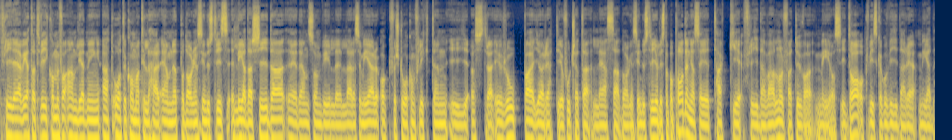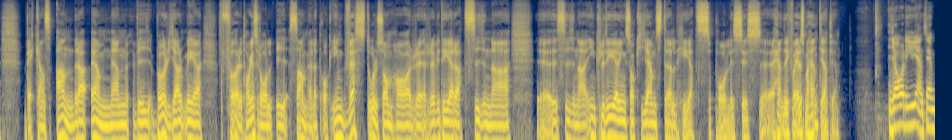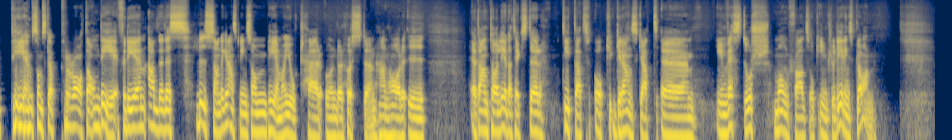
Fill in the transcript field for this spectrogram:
Frida, jag vet att vi kommer få anledning att återkomma till det här ämnet på Dagens Industris ledarsida. Eh, den som vill lära sig mer och förstå konflikten i östra Europa gör rätt i att fortsätta läsa Dagens Industri och lyssna på podden. Jag säger tack Frida Wallnor för att du var med oss idag och vi ska gå vidare med veckans andra ämnen. Vi börjar med företagens roll i samhället och Investor som har reviderat sina, eh, sina inkluderings och jämställdhetspolicys. Eh, Henrik, vad är det som har hänt egentligen? Ja, det är ju egentligen PM som ska prata om det, för det är en alldeles lysande granskning som PM har gjort här under hösten. Han har i ett antal ledartexter tittat och granskat eh, Investors mångfalds och inkluderingsplan.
